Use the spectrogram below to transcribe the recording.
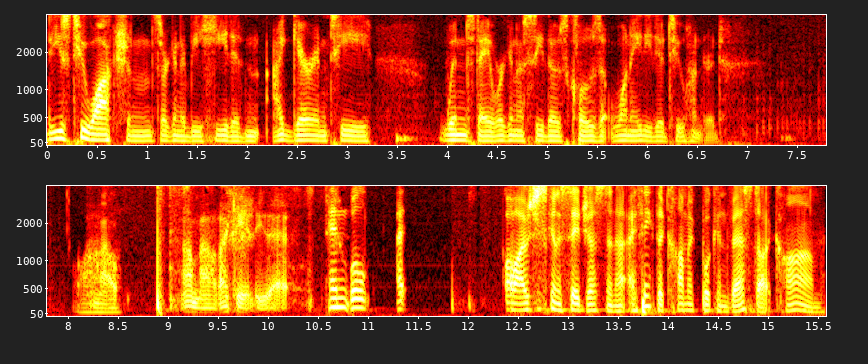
these two auctions are going to be heated and I guarantee Wednesday we're going to see those close at 180 to 200. I'm out. I'm out. I can't do that. And Well, I, oh, I was just going to say, Justin, I think the comicbookinvest.com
